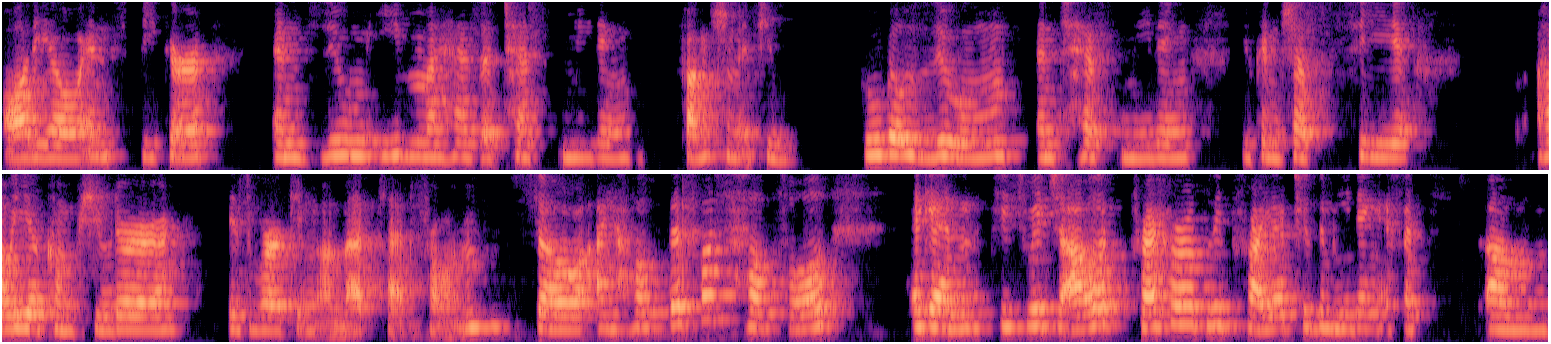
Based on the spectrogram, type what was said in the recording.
audio and speaker. And Zoom even has a test meeting function. If you Google Zoom and test meeting, you can just see how your computer is working on that platform. So I hope this was helpful again, please reach out, preferably prior to the meeting. If it's um,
